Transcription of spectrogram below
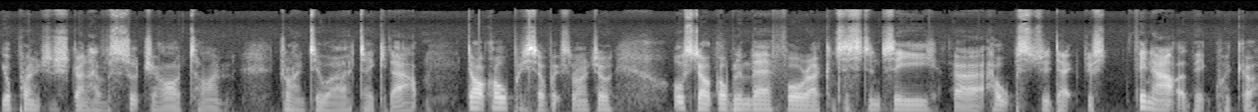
your opponent's just going to have such a hard time trying to uh, take it out. Dark Hole, pretty self-explanatory. Also Dark Goblin there for uh, consistency, uh, helps the deck just thin out a bit quicker.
